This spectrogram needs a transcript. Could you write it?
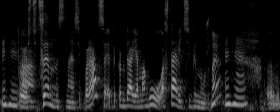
угу. то а. есть ценностная сепарация, это когда я могу оставить себе нужное, угу.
